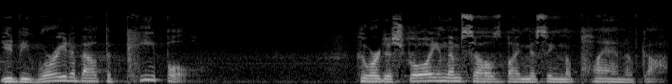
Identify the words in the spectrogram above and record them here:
you'd be worried about the people who are destroying themselves by missing the plan of God.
